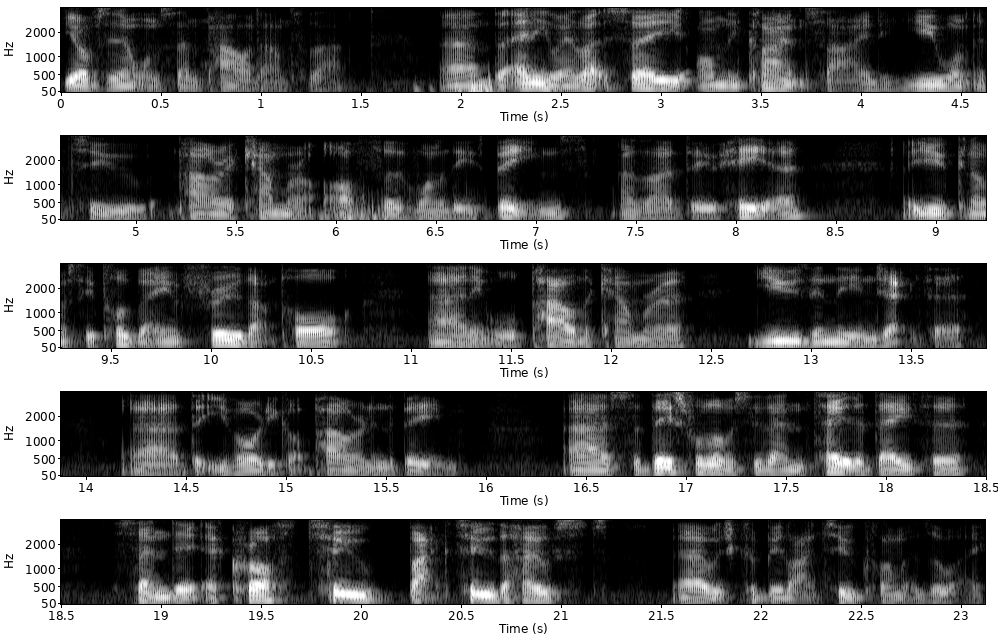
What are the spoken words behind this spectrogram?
you obviously don't want to send power down to that. Um, but anyway, let's say on the client side, you wanted to power a camera off of one of these beams, as I do here. You can obviously plug that in through that port and it will power the camera using the injector uh, that you've already got powering in the beam. Uh, so this will obviously then take the data, send it across to back to the host, uh, which could be like two kilometers away.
